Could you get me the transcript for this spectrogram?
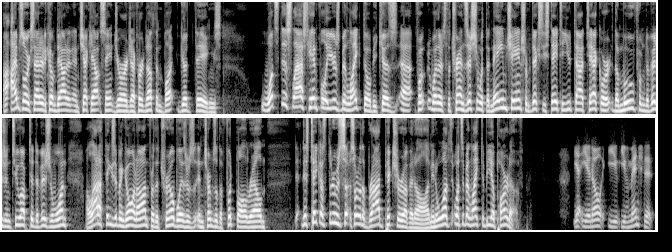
I'm so excited to come down and, and check out St. George. I've heard nothing but good things. What's this last handful of years been like, though? Because uh, for, whether it's the transition with the name change from Dixie State to Utah Tech, or the move from Division Two up to Division One, a lot of things have been going on for the Trailblazers in terms of the football realm. Just take us through so, sort of the broad picture of it all. I mean, what's what's it been like to be a part of? Yeah, you know, you you've mentioned it.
